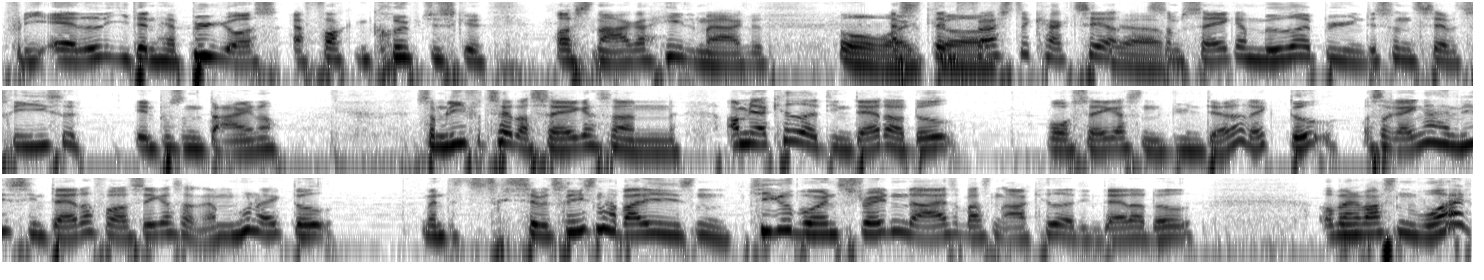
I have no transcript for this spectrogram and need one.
Fordi alle i den her by også er fucking kryptiske og snakker helt mærkeligt. Oh my altså God. den første karakter, ja. som Saga møder i byen, det er sådan en servitrice ind på sådan en diner. Som lige fortæller Saga sådan, om jeg er ked af, at din datter er død. Hvor Saga sådan, din datter er da ikke død. Og så ringer han lige sin datter for at sikre sig, jamen hun er ikke død. Men servitrisen har bare lige sådan kigget på hende straight in the eyes og bare sådan, ah, ked af, at din datter er død. Og man er bare sådan, what?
